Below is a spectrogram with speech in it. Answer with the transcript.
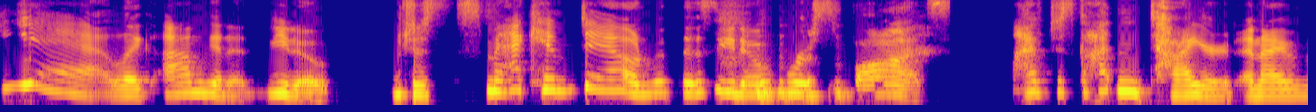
yeah, like I'm gonna, you know, just smack him down with this, you know, response. I've just gotten tired and I've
